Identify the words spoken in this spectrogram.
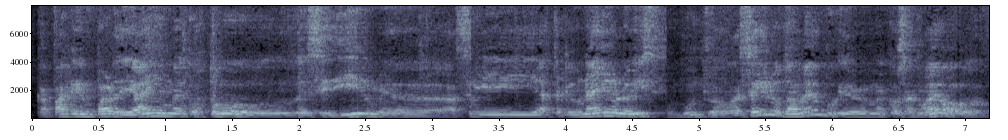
capaz que un par de años me costó decidirme así, hasta que un año lo hice. Con mucho recelo también, porque era una cosa nueva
